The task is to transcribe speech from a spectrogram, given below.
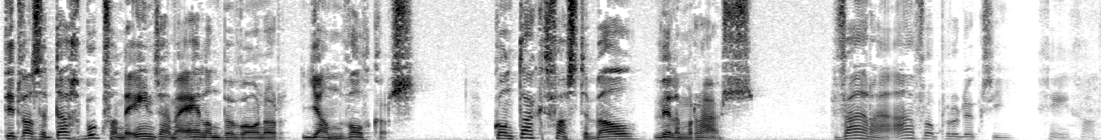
Dit was het dagboek van de eenzame eilandbewoner Jan Wolkers. Contact vaste wel Willem Ruis. VARA Afro-productie, geen gas.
